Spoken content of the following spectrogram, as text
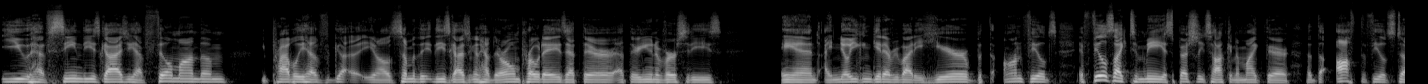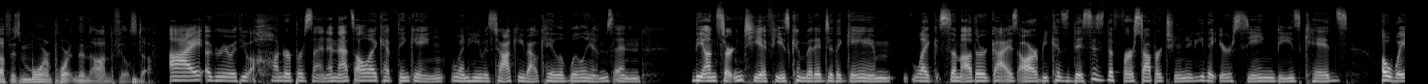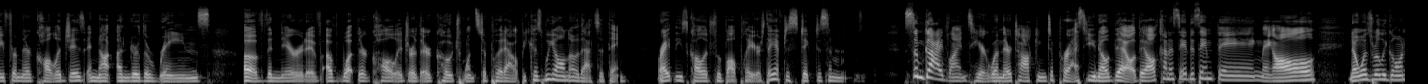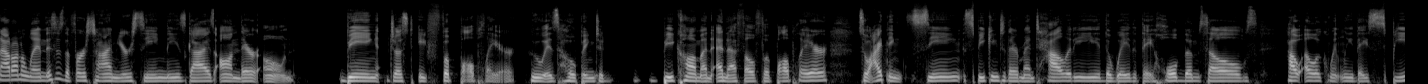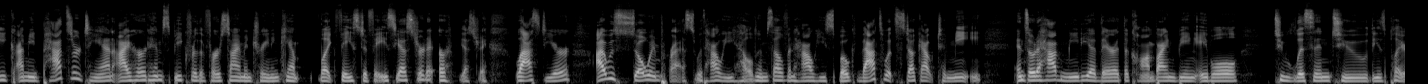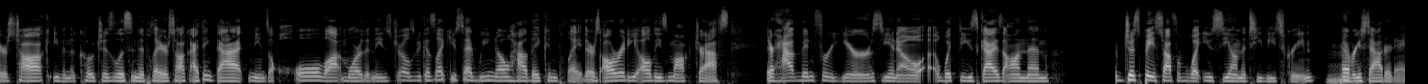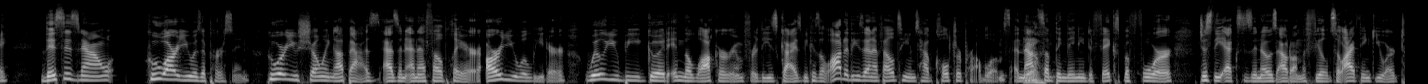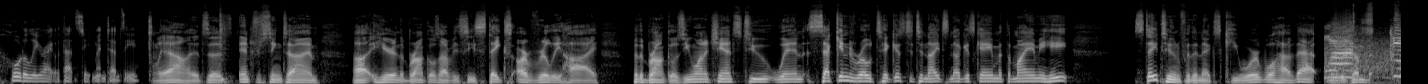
you have seen these guys, you have film on them, you probably have got, you know, some of the, these guys are going to have their own pro days at their at their universities. And I know you can get everybody here, but the on fields, it feels like to me, especially talking to Mike there, that the off the field stuff is more important than the on the field stuff. I agree with you 100%. And that's all I kept thinking when he was talking about Caleb Williams and the uncertainty if he's committed to the game like some other guys are because this is the first opportunity that you're seeing these kids away from their colleges and not under the reins of the narrative of what their college or their coach wants to put out because we all know that's a thing right? These college football players they have to stick to some some guidelines here when they're talking to press you know they all, they all kind of say the same thing. They all no one's really going out on a limb. This is the first time you're seeing these guys on their own being just a football player who is hoping to become an NFL football player. So I think seeing speaking to their mentality, the way that they hold themselves, how eloquently they speak. I mean, Pat Surtain, I heard him speak for the first time in training camp, like face to face yesterday or yesterday, last year. I was so impressed with how he held himself and how he spoke. That's what stuck out to me. And so to have media there at the combine being able to listen to these players talk, even the coaches listen to players talk. I think that means a whole lot more than these drills because, like you said, we know how they can play. There's already all these mock drafts. There have been for years, you know, with these guys on them, just based off of what you see on the TV screen Mhm. every Saturday. This is now who are you as a person? Who are you showing up as as an NFL player? Are you a leader? Will you be good in the locker room for these guys? Because a lot of these NFL teams have culture problems, and that's Yeah. something they need to fix before just the X's and O's out on the field. So I think you are totally right with that statement, Dempsey. Yeah, it's an interesting time uh, here in the Broncos. Obviously, stakes are really high for the Broncos. You want a chance to win second row tickets to tonight's Nuggets game at the Miami Heat? Stay tuned for the next keyword. We'll have that when we come back.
